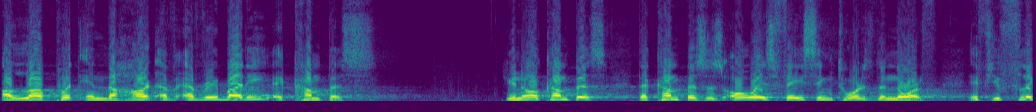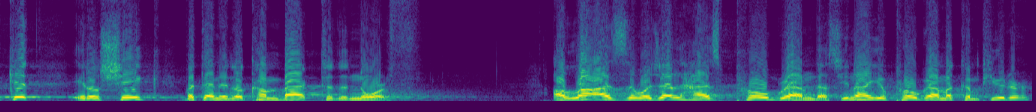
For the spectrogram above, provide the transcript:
Allah put in the heart of everybody a compass. You know a compass? The compass is always facing towards the north. If you flick it, it'll shake, but then it'll come back to the north. Allah Azza wa Jal has programmed us. You know how you program a computer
